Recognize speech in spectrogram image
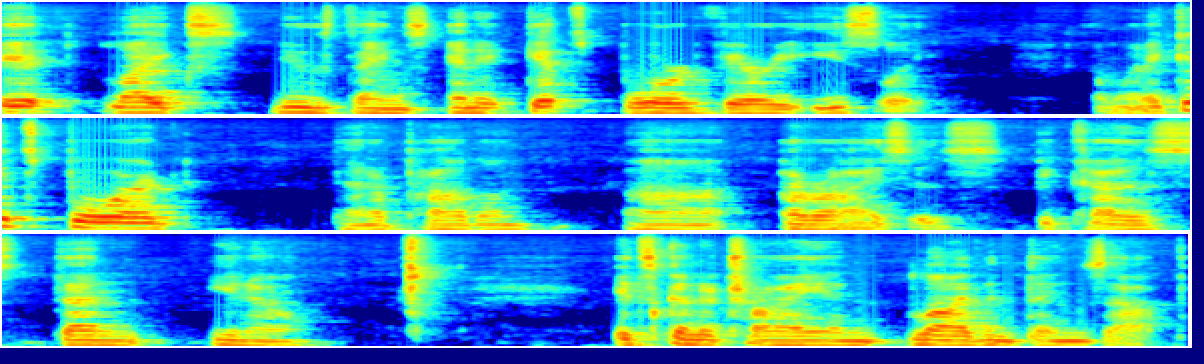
it likes new things and it gets bored very easily. And when it gets bored, then a problem uh, arises because then, you know, it's going to try and liven things up.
